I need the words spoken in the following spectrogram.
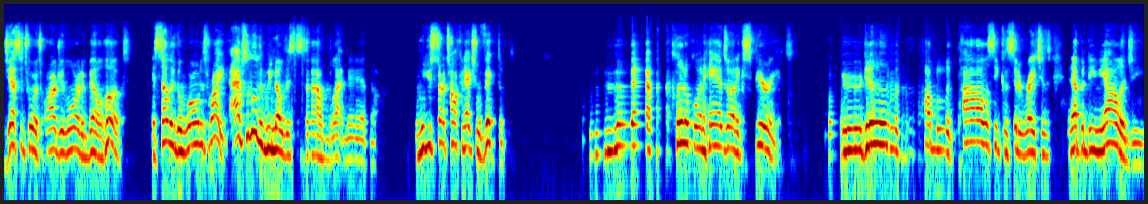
gesture towards Audre Lorde and Bell Hooks, and suddenly the world is right. Absolutely, we know this is how black men are. When you start talking actual victims, you have clinical and hands-on experience. You're dealing with public policy considerations and epidemiology.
